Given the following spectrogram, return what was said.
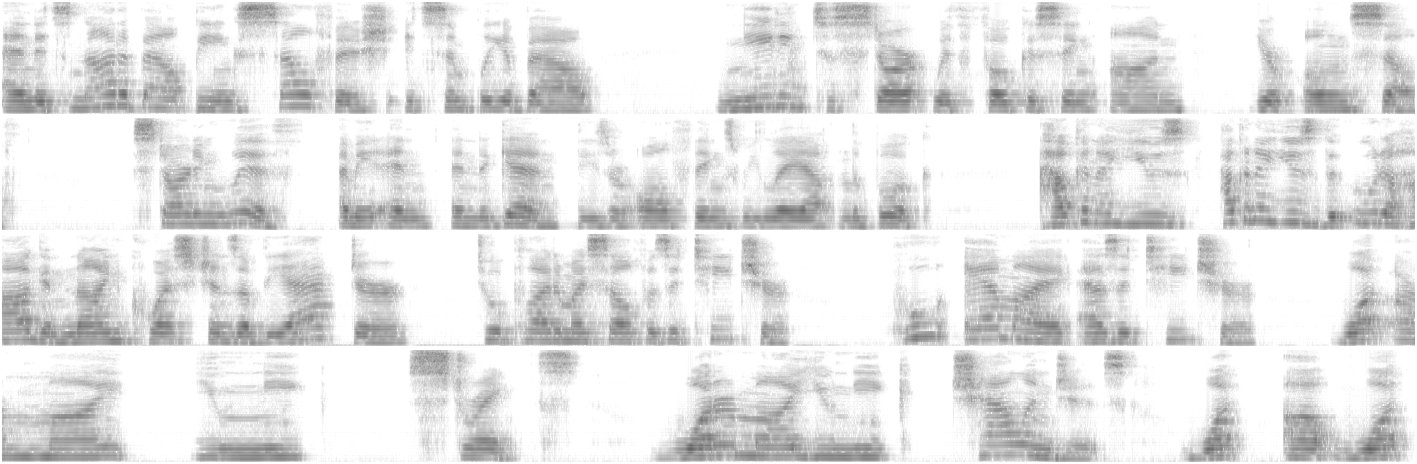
And it's not about being selfish, it's simply about needing to start with focusing on your own self, starting with I mean, and and again, these are all things we lay out in the book. How can I use how can I use the Uta Hagen nine questions of the actor to apply to myself as a teacher? Who am I as a teacher? What are my unique strengths? What are my unique challenges? What uh, what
